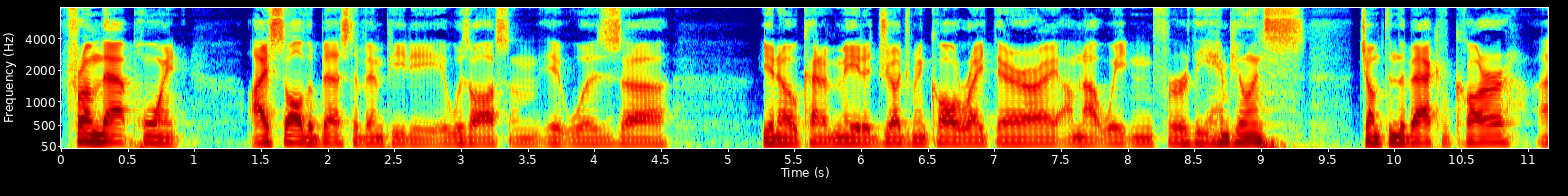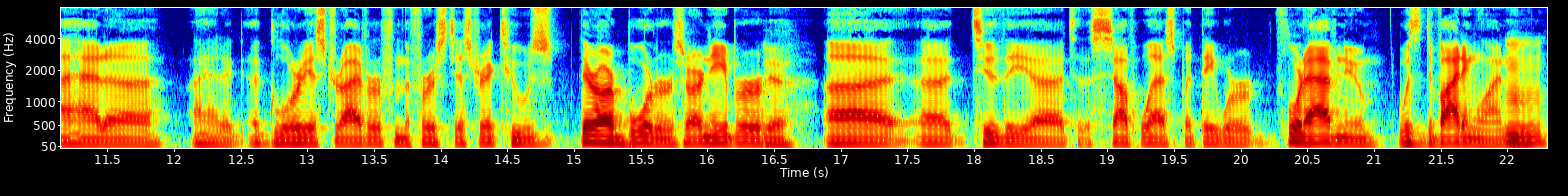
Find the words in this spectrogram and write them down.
from that point. I saw the best of MPD. It was awesome. It was. Uh, you know, kind of made a judgment call right there. All right, I'm not waiting for the ambulance. Jumped in the back of a car. I had a I had a, a glorious driver from the first district who was there are borders. Our neighbor uh, uh, to the uh, to the southwest, but they were Florida Avenue was the dividing line,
